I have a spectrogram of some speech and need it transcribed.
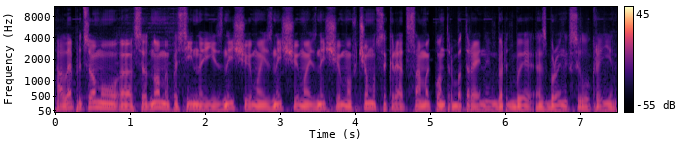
але при цьому е, все одно ми постійно її знищуємо і знищуємо і знищуємо. В чому секрет саме контрбатарейної боротьби збройних сил України?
